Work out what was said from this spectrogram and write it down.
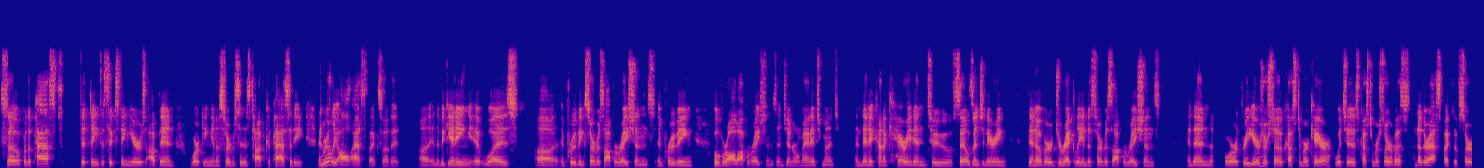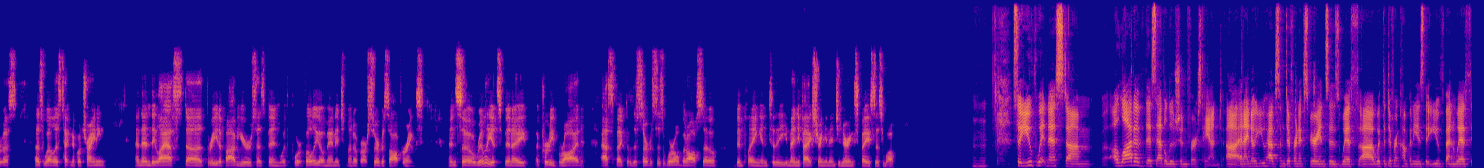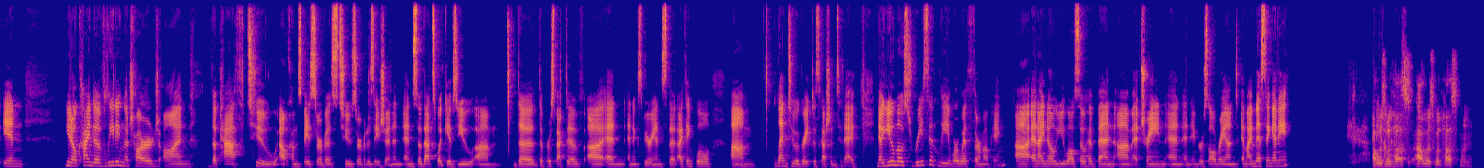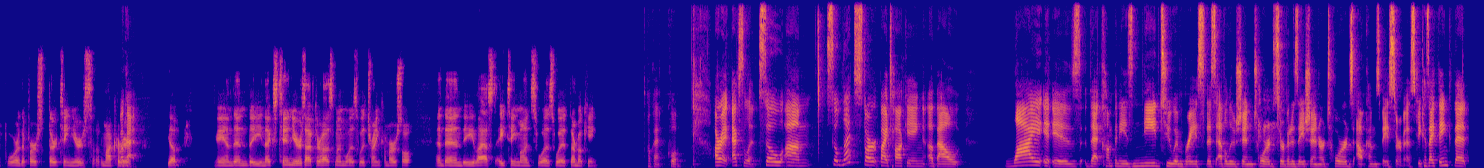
So for the past 15 to 16 years, I've been working in a services type capacity and really all aspects of it. Uh, in the beginning, it was uh, improving service operations, improving overall operations and general management. And then it kind of carried into sales engineering, then over directly into service operations. And then for three years or so, customer care, which is customer service, another aspect of service, as well as technical training. And then the last uh, three to five years has been with portfolio management of our service offerings. And so, really, it's been a, a pretty broad aspect of the services world, but also been playing into the manufacturing and engineering space as well. Mm-hmm. So, you've witnessed um, a lot of this evolution firsthand, uh, and I know you have some different experiences with uh, with the different companies that you've been with in, you know, kind of leading the charge on the path to outcomes based service to servitization and and so that's what gives you um, the the perspective uh, and and experience that I think will um, lend to a great discussion today. Now, you most recently were with Thermo King, uh, and I know you also have been um, at Trane and and Ingersoll Rand. Am I missing any? any I was companies? with Hus. I was with Hussmann for the first thirteen years of my career. Okay. Yep. And then the next 10 years after Hussmann was with Trane Commercial. And then the last 18 months was with Thermo King. Okay, cool. All right, excellent. So, um, so let's start by talking about why it is that companies need to embrace this evolution towards servitization or towards outcomes based service because i think that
